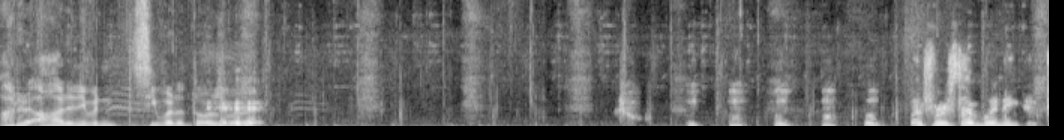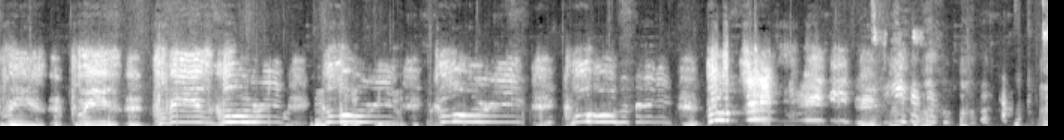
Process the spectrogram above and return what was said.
I didn't, oh, I didn't even see where the doors were. My first time winning. Please, please, please, glory, glory, glory, glory. Don't chase me.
